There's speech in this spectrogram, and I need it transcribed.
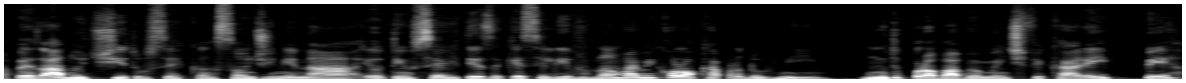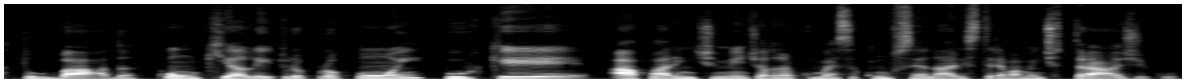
Apesar do título ser Canção de Niná, eu tenho certeza que esse livro não vai me colocar para dormir. Muito provavelmente ficarei perturbada com o que a leitura propõe, porque aparentemente ela já começa com um cenário extremamente trágico.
